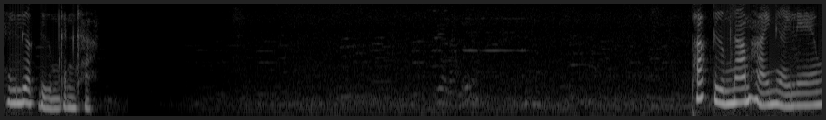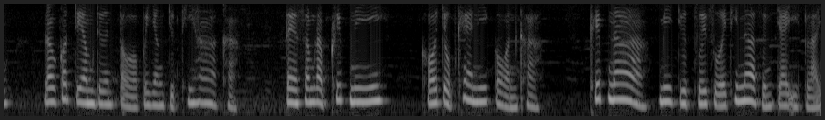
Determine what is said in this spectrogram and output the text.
ให้เลือกดื่มกันค่ะ พักดื่มน้ำหายเหนื่อยแล้ว เราก็เตรียมเดินต่อไปยังจุดที่ 5 ค่ะ แต่สำหรับคลิปนี้ ขอจบแค่นี้ก่อนค่ะ คลิปหน้ามีจุดสวย ๆ ที่น่าสนใจอีกหลาย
